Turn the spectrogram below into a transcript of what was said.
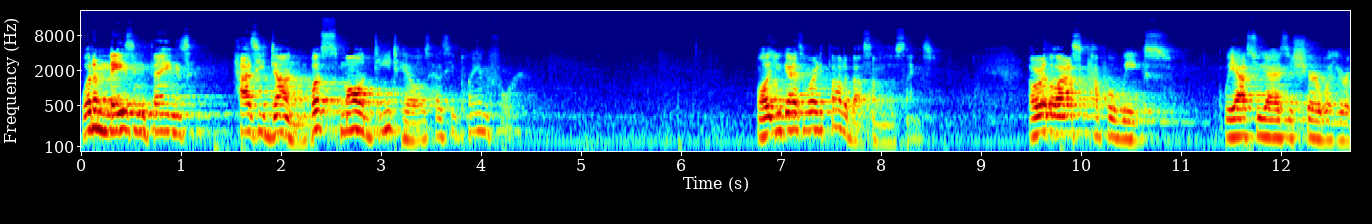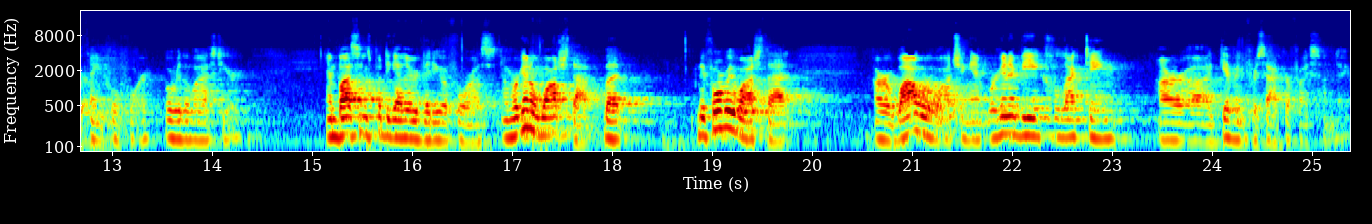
What amazing things has He done? What small details has He planned for? Well, you guys have already thought about some of those things. Over the last couple weeks, we asked you guys to share what you were thankful for over the last year. And Blessings put together a video for us, and we're going to watch that. But before we watch that, or while we're watching it, we're going to be collecting our uh, giving for Sacrifice Sunday.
